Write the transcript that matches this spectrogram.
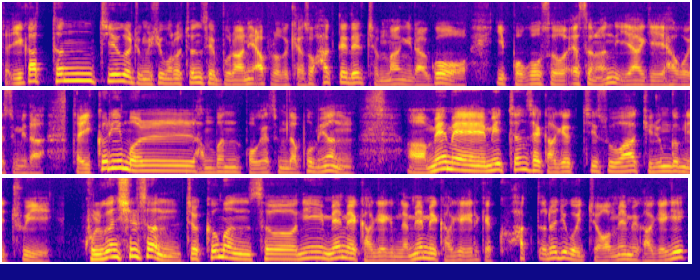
자, 이 같은 지역을 중심으로 전세 불안이 앞으로도 계속 확대될 전망이라고 이 보고서에서는 이야기하고 있습니다. 자, 이 그림을 한번 보겠습니다. 보면, 어, 매매 및 전세 가격 지수와 기준금리 추이, 굵은 실선, 즉 검은 선이 매매 가격입니다. 매매 가격이 이렇게 확 떨어지고 있죠. 매매 가격이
